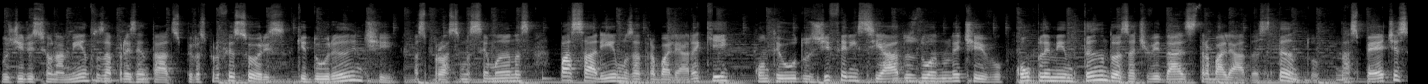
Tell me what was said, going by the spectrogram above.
os direcionamentos apresentados pelos professores, que durante as próximas semanas passaremos a trabalhar aqui conteúdos diferenciados do ano letivo, complementando as atividades trabalhadas tanto nas PETs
